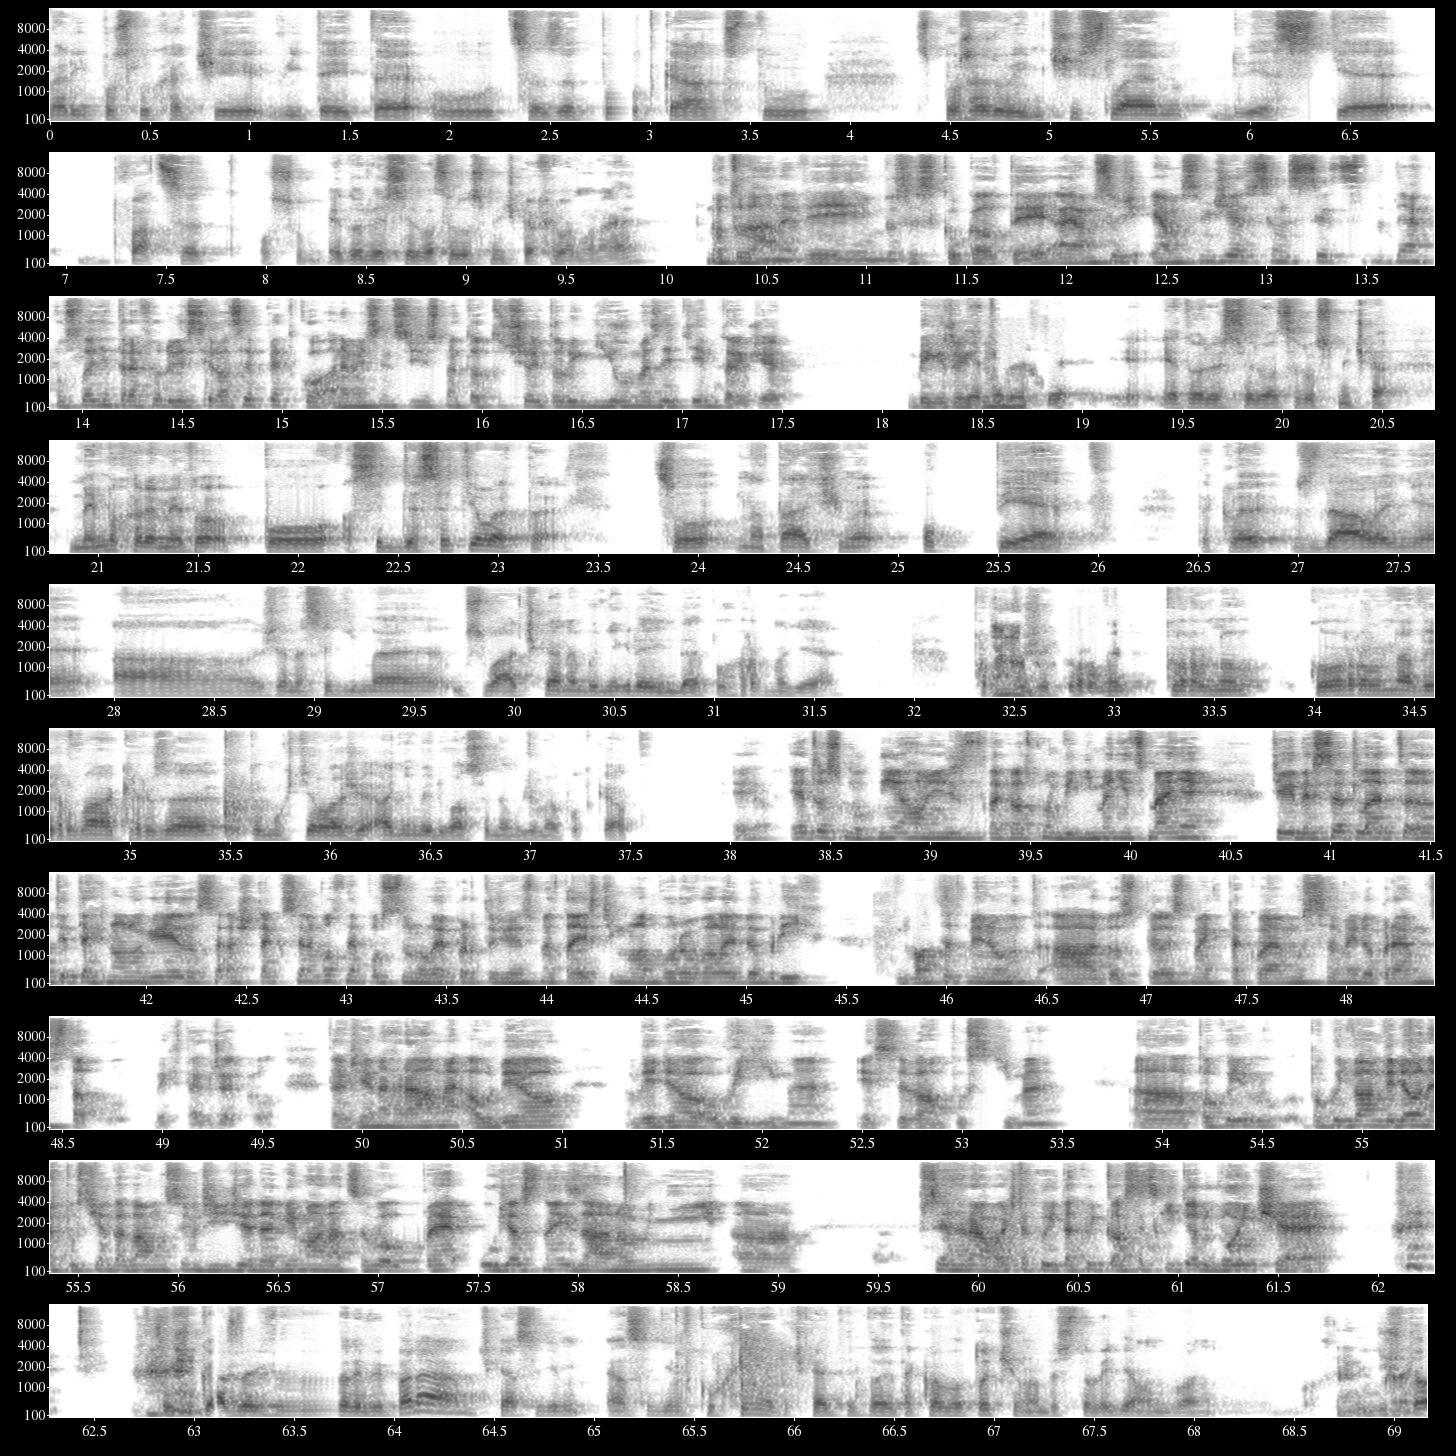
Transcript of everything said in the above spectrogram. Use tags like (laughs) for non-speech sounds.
Milí posluchači, vítejte u CZ podcastu s pořadovým číslem 228. Je to 228, Filemone? No to já nevím, to jsi zkoukal ty. A já myslím, že, já myslím, že jsem si nějak posledně trefil 225 a nemyslím si, že jsme to točili tolik dílů mezi tím, takže bych řekl... Je to, 200, je to 228. Mimochodem je to po asi deseti letech, co natáčíme opět takhle vzdáleně a že nesedíme u sváčka nebo někde jinde po hromadě, protože korona, korona, koronavirová krize tomu chtěla, že ani my dva se nemůžeme potkat. Je to smutný a hlavně, že se takhle aspoň vidíme, nicméně těch deset let eh, ty technologie zase až tak se moc neposunuly, protože jsme tady s tím laborovali dobrých 20 minut a dospěli jsme k takovému semi dobrému stavu, bych tak řekl. Takže nahráme audio, video uvidíme, jestli vám pustíme. Uh, pokud, pokud vám video nepustím, tak vám musím říct, že Dagi má nad sebou úplně úžasný zánovní uh, přehrávač, takový, takový klasický to dvojče. (laughs) Chceš ukázat, jak to tady vypadá? Počkej, já sedím, já sedím v kuchyni, počkej, já ti tady takhle otočím, abys to viděl. Vidíš to?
